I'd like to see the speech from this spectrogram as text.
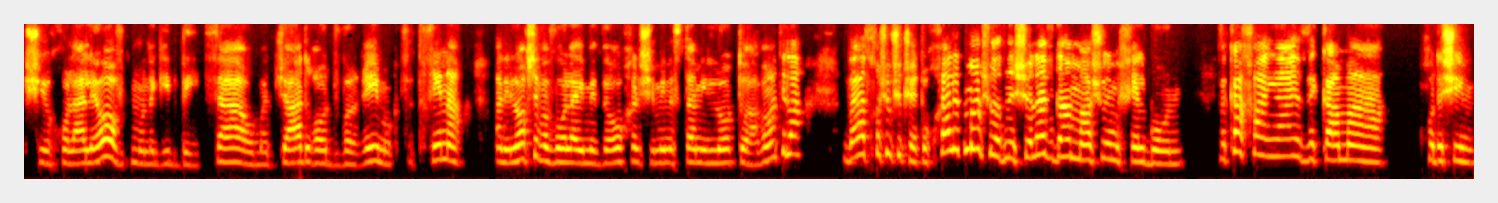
שהיא יכולה לאהוב, כמו נגיד ביצה או מג'דרה או דברים או קצת חינה. אני לא עכשיו אבוא לה עם איזה אוכל שמן הסתם היא לא תאהב. אמרתי לה, ואז חשוב שכשאת אוכלת משהו אז נשלב גם משהו עם חלבון. וככה היה איזה כמה חודשים.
